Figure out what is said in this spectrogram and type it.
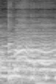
Opa!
